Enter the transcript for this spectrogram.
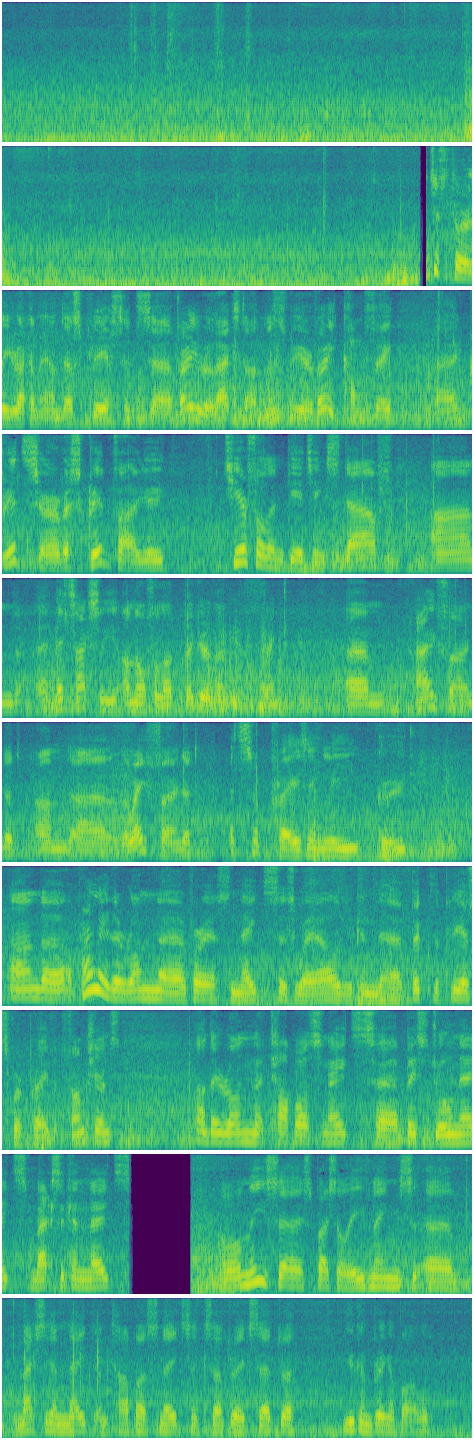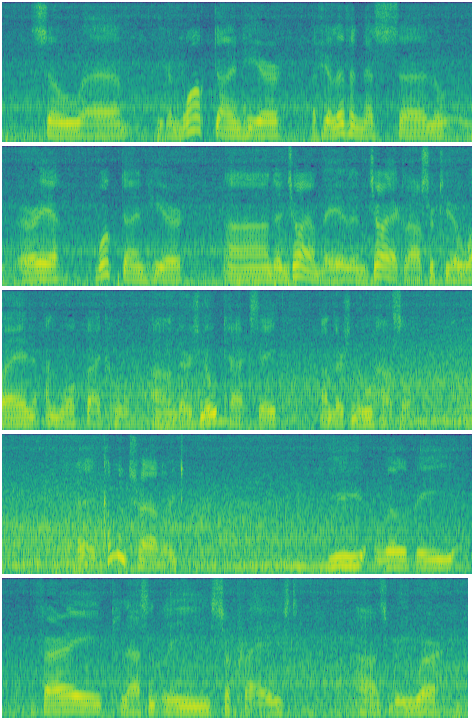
I just thoroughly recommend this place. It's a very relaxed atmosphere, very comfy, uh, great service, great value, cheerful engaging staff and it's actually an awful lot bigger than you think. Um, I found it and uh, the wife found it, it's surprisingly good. And uh, apparently they run uh, various nights as well. You can uh, book the place for private functions. And they run tapas nights, uh, bistro nights, Mexican nights. And on these uh, special evenings, Mexican night and tapas nights, etc., etc., you can bring a bottle. So um, you can walk down here if you live in this area, walk down here and enjoy a meal, enjoy a glass or two of wine and walk back home. And there's no taxi and there's no hassle. Uh, come and try it out. You will be very pleasantly surprised as we were.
